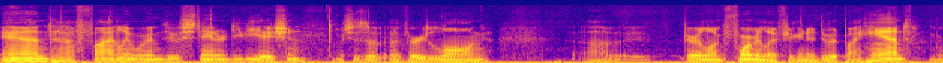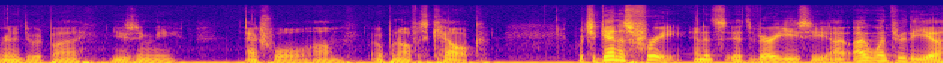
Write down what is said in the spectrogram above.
and uh, finally, we're going to do standard deviation, which is a, a very long, uh, very long formula. If you're going to do it by hand, we're going to do it by using the actual um, OpenOffice Calc, which again is free, and it's it's very easy. I, I went through the uh,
